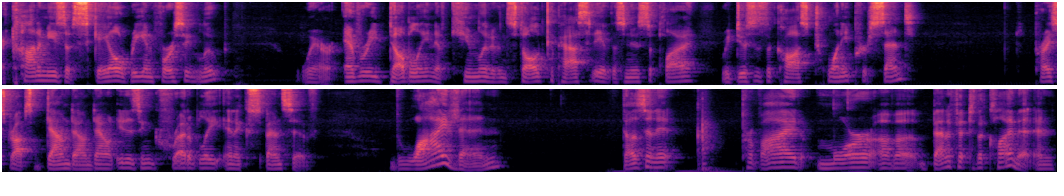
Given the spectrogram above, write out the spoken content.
economies of scale reinforcing loop, where every doubling of cumulative installed capacity of this new supply reduces the cost 20%. Price drops down, down, down. It is incredibly inexpensive. Why then doesn't it provide more of a benefit to the climate? And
